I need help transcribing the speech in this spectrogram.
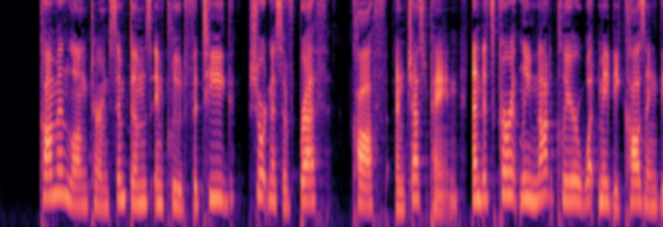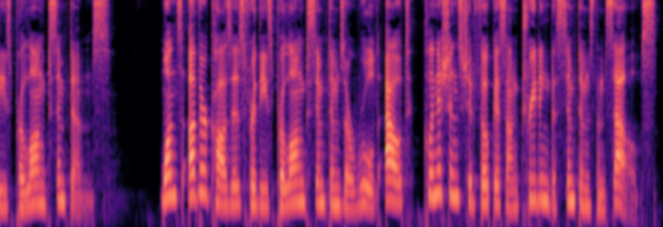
Common long term symptoms include fatigue, shortness of breath, cough, and chest pain, and it's currently not clear what may be causing these prolonged symptoms. Once other causes for these prolonged symptoms are ruled out, clinicians should focus on treating the symptoms themselves.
